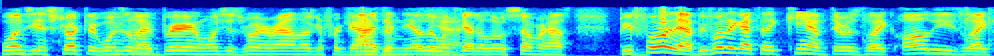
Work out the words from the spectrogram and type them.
One's the instructor, one's Mhm. the librarian, one's just running around looking for guides, a- and the other one's got a little summer house. Before that, before they got to the camp, there was like all these like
